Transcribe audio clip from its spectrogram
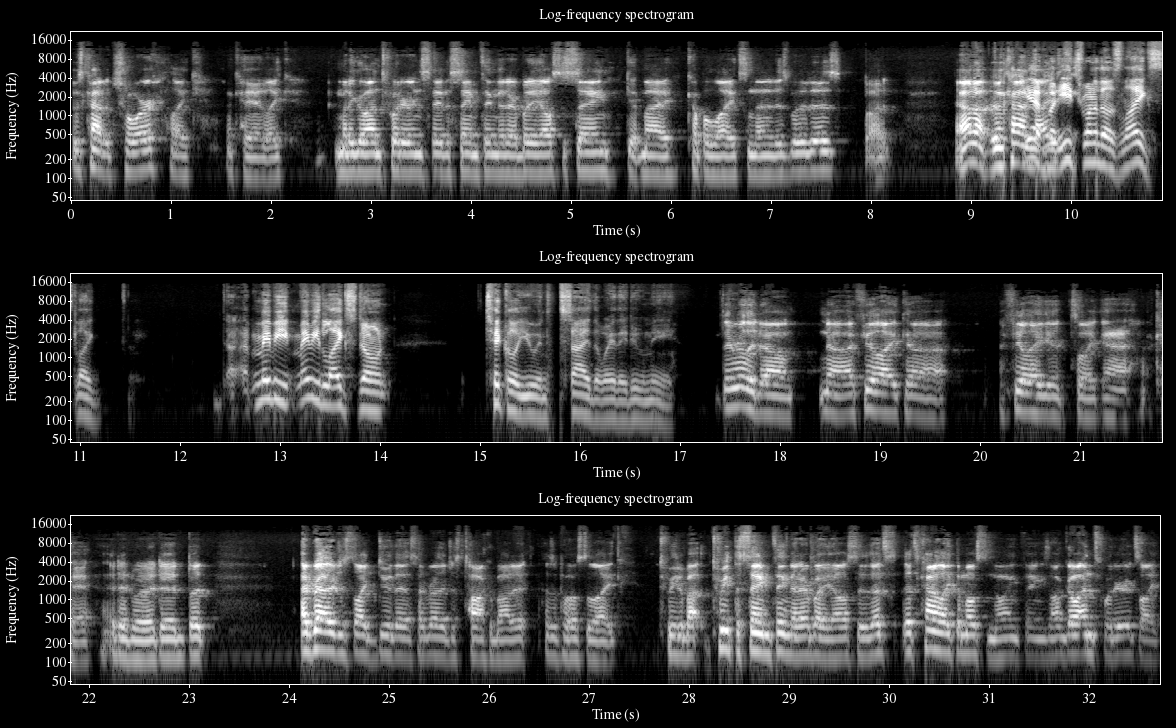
was kind of a chore. Like, okay, like I'm gonna go on Twitter and say the same thing that everybody else is saying, get my couple likes, and then it is what it is. But I don't know. It was kind of yeah, nice. but each one of those likes, like uh, maybe maybe likes don't tickle you inside the way they do me. They really don't. No, I feel like uh, I feel like it's like, eh, okay, I did what I did, but I'd rather just like do this. I'd rather just talk about it as opposed to like tweet about tweet the same thing that everybody else is. That's that's kind of like the most annoying things. I'll go on Twitter. It's like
